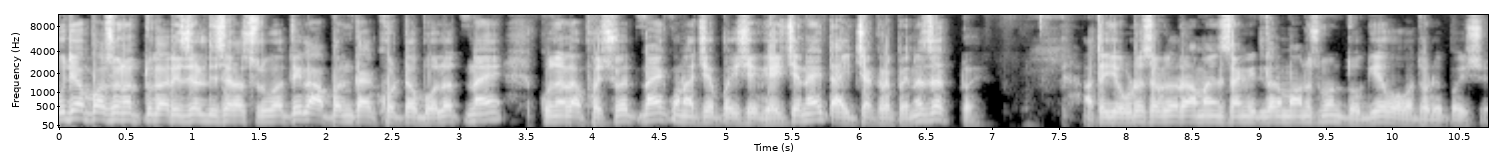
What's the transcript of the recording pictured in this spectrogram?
उद्यापासूनच तुला रिझल्ट दिसायला सुरुवात येईल आपण काय खोटं बोलत नाही कुणाला फसवत नाही कुणाचे पैसे घ्यायचे नाहीत आईच्या कृपेनं जगतोय. आता एवढं सगळं रामायण सांगितल्यावर माणूस म्हणतो घे बाबा थोडे पैसे.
